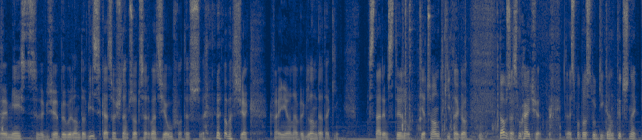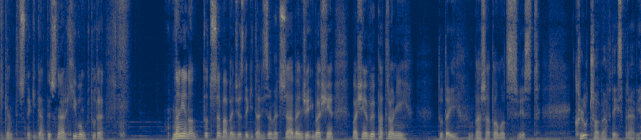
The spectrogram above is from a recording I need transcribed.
e, miejsc, gdzie były lądowiska, coś tam przy obserwacji UFO też. Zobaczcie, jak fajnie ona wygląda, taki w starym stylu, pieczątki tego. Dobrze, słuchajcie, to jest po prostu gigantyczne, gigantyczne, gigantyczne archiwum, które no nie no, to trzeba będzie zdigitalizować, trzeba będzie i właśnie, właśnie wy patroni, tutaj wasza pomoc jest kluczowa w tej sprawie.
